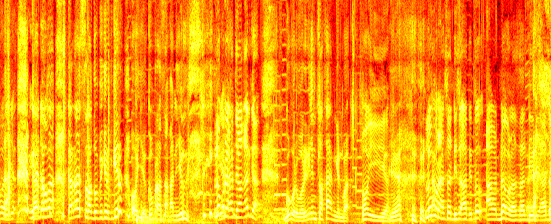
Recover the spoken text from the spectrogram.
Oh, iya. Iya karena dong. gua, karena setelah gue pikir-pikir, oh iya gue merasakan juga. Lu Iya pernah kan? kecelakaan gak? gue baru-baru ini kan kecelakaan kan, Pak. Oh iya. Iya. Lu merasa di saat itu ada merasa diri ada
